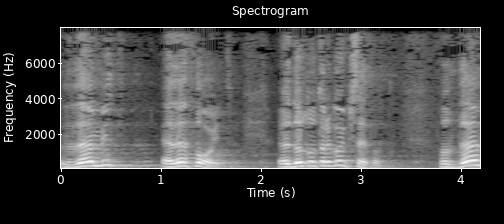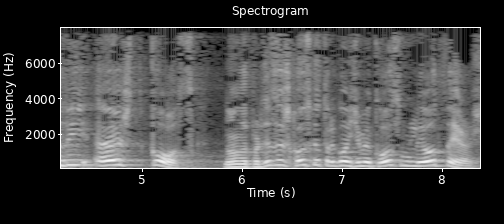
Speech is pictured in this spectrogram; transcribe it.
dhëmbit edhe thoit. E do t'u tregoj pse thot. Thotë dhëmbi është kockë. Domethënë përderisa është kockë tregon që me kockë nuk lejohet të therësh.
